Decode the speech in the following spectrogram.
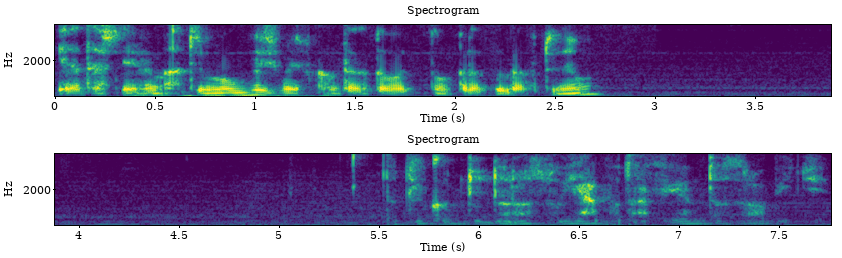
Ja też nie wiem. A czy mógłbyś mnie skontaktować z tą pracodawczynią? To tylko tu dorosły ja potrafiłem to zrobić.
